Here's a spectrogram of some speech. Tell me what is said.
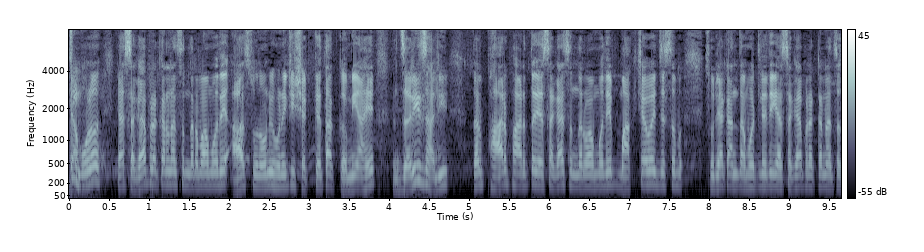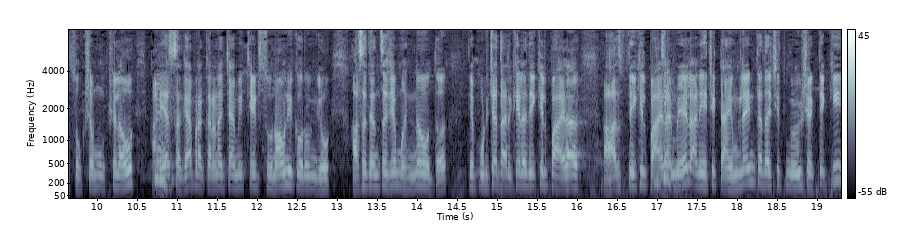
त्यामुळं या सगळ्या प्रकरणासंदर्भामध्ये आज सुनावणी होण्याची शक्यता कमी आहे. जरी झाली तर फार फार तर या सगळ्या संदर्भामध्ये. मागच्या वेळेस जसं सूर्यकांता म्हटले ते या सगळ्या प्रकरणाचा सोक्षमोक्ष लावू आणि या सगळ्या प्रकरणाची आम्ही थेट सुनावणी करून घेऊ असं त्यांचं जे म्हणणं होतं ते पुढच्या तारखेला देखील पाहायला आज देखील पाहायला मिळेल आणि याची टाइमलाईन कदाचित मिळू शकते की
